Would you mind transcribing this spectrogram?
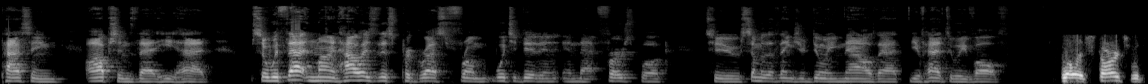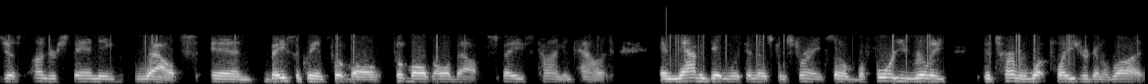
passing options that he had. So, with that in mind, how has this progressed from what you did in, in that first book to some of the things you're doing now that you've had to evolve? Well, it starts with just understanding routes. And basically, in football, football is all about space, time, and talent and navigating within those constraints. So, before you really determine what plays you're going to run,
